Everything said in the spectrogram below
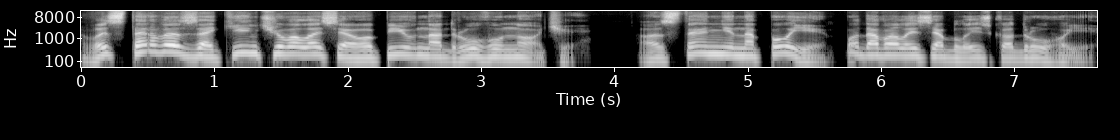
Вистава закінчувалася о пів на другу ночі. Останні напої подавалися близько другої.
